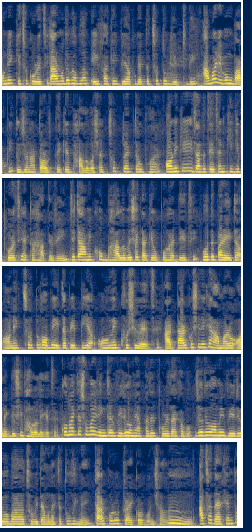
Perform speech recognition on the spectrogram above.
অনেক কিছু করেছি। তার মধ্যে ভাবলাম, এই ফাঁকেই পিয়া আপুকে একটা ছোট্ট গিফট দিই। আমার এবং বাপি দুজনার তরফ থেকে ভালোবাসার ছোট্ট একটা উপহার। অনেকেই জানতে চেয়েছেন কি গিফট করেছি, একটা হাতের রিং যেটা আমি খুব ভালোবেসে তাকে উপহার দিয়েছি। হতে পারে এটা অনেক ছোট, তবে এটা পেয়ে পিয়া অনেক খুশি হয়েছে। আর তার খুশি দেখে আমারও অনেক বেশি ভালো লেগেছে। কোনো একটা সময় রিংটার ভিডিও আমি আপনাদের করে দেখাবো। যদিও আমি ভিডিও বা ছবি তেমন একটা তুলি নাই। তারপরেও ট্রাই করব ইনশাল্লাহ। আচ্ছা দেখেন তো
